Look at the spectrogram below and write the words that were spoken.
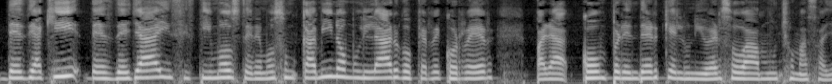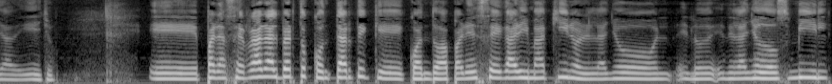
Desde aquí, desde ya, insistimos, tenemos un camino muy largo que recorrer para comprender que el universo va mucho más allá de ello. Eh, para cerrar, Alberto, contarte que cuando aparece Gary McKinnon en el año, en, en el año 2000,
